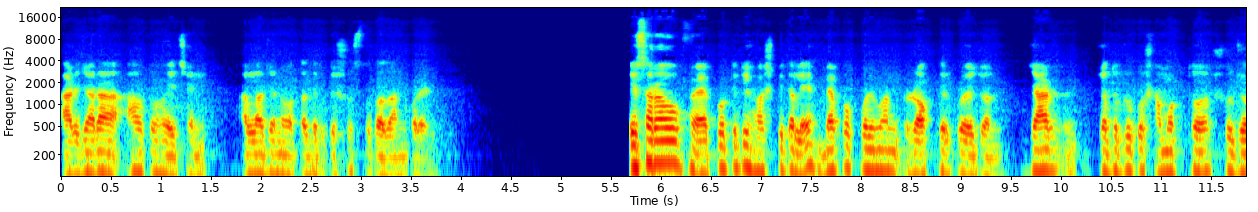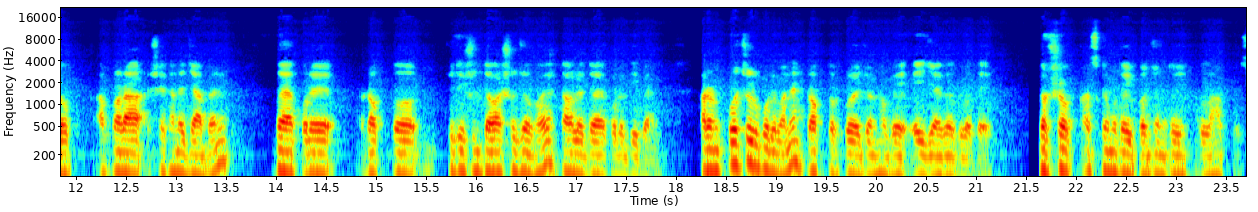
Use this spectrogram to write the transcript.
আর যারা আহত হয়েছেন, আল্লাহ যেন তাদেরকে সুস্থতা দান করেন। এছাড়াও প্রতিটি হসপিটালে ব্যাপক পরিমাণ রক্তের প্রয়োজন, যার যতটুকু সামর্থ্য, সুযোগ আপনারা সেখানে যাবেন, দয়া করে রক্ত যদি দেওয়ার সুযোগ হয়, তাহলে দয়া করে দিবেন। কারণ প্রচুর পরিমাণে রক্তর প্রয়োজন হবে এই জায়গাগুলোতে। দর্শক, আজকের মতো এই পর্যন্তই। আল্লাহ হাফিজ।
